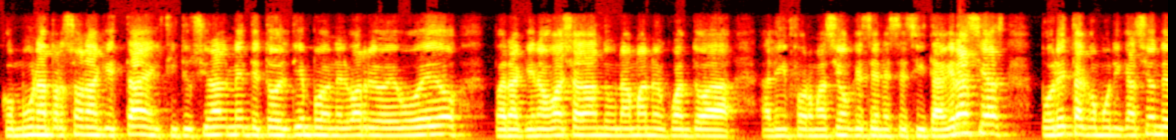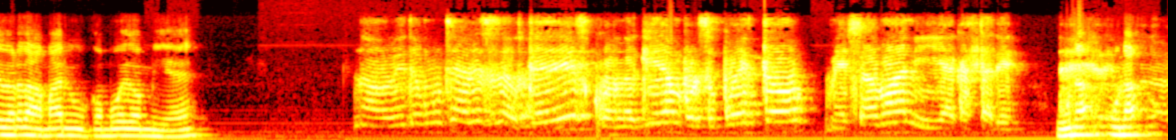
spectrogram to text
como una persona que está institucionalmente todo el tiempo en el barrio de Boedo, para que nos vaya dando una mano en cuanto a, la información que se necesita. Gracias por esta comunicación de verdad, Maru, con Boedo en mí. ¿eh? No, Beto, muchas gracias a ustedes. Cuando quieran, por supuesto, me llaman y acá estaré. Una, una,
